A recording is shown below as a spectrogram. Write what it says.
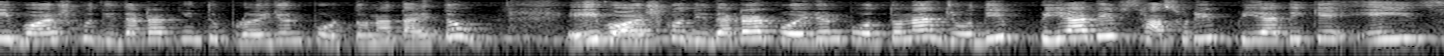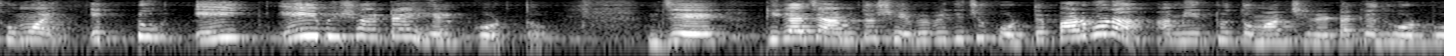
এই বয়স্ক দিদাটার কিন্তু প্রয়োজন পড়তো না, তাই তো? এই বয়স্ক দিদাটার প্রয়োজন পড়তো না। যদি প্রিয়াদির শাশুড়ি প্রিয়াদিকে এই সময় একটু এই এই বিষয়টাই হেল্প করতো। যে, ঠিক আছে, আমি তো সেভাবে কিছু করতে পারব না, আমি একটু তোমার ছেলেটাকে ধরবো।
